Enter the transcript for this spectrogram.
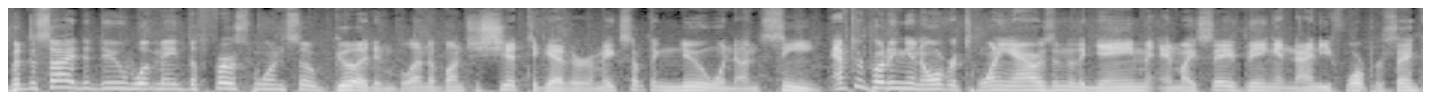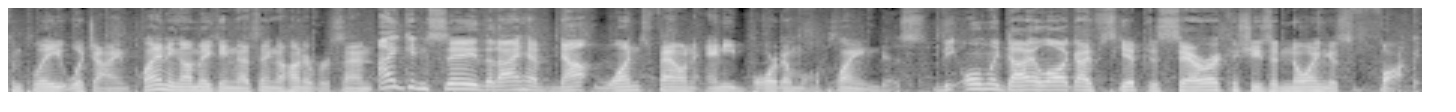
but decide to do what made the first one so good and blend a bunch of shit together and make something new and unseen. After putting in over 20 hours into the game and my save being at 94% complete, which I'm planning on making that thing 100%, I can say that I have not once found any boredom while playing this. The only dialogue I've skipped is Sarah because she's annoying as fuck.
